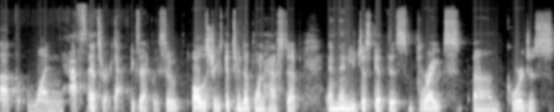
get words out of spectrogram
up one half step. That's right. Yeah. Exactly. So all the strings get tuned up one half step, and then you just get this bright, um, gorgeous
